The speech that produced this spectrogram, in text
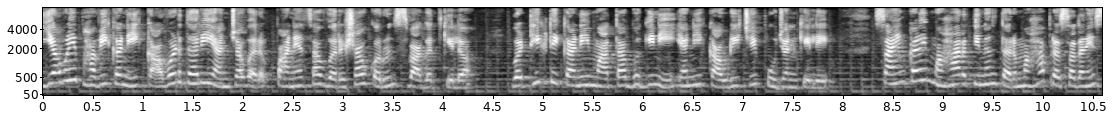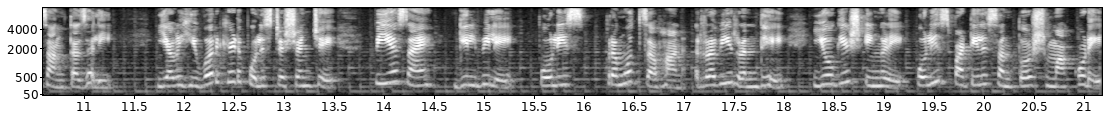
यावेळी भाविकांनी कावडधारी यांच्यावर पाण्याचा वर्षाव करून स्वागत केलं व ठिकठिकाणी माता भगिनी यांनी कावडीचे पूजन केले. सायंकाळी महाआरतीनंतर महाप्रसादाने सांगता झाली. यावेळी हिवरखेड पोलीस स्टेशनचे P S I Gilbile police Pramod Chavan Ravi Randhe Yogesh Ingale police Patil Santosh Makode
